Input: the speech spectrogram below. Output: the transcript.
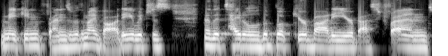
making friends with my body, which is you know, the title of the book, Your Body, Your Best Friend.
